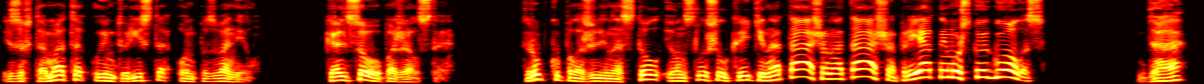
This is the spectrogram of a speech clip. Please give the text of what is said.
Из автомата у интуриста он позвонил. «Кольцову, пожалуйста». Трубку положили на стол, и он слышал крики «Наташа! Наташа! Приятный мужской голос!» «Да».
